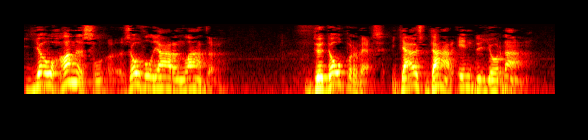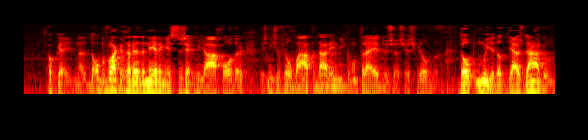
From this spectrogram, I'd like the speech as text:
Johannes zoveel jaren later de doper werd? Juist daar in de Jordaan. Oké, nou, de oppervlakkige redenering is te zeggen ja, goh, er is niet zoveel water daar in die contraien, dus als je wil dopen moet je dat juist daar doen.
